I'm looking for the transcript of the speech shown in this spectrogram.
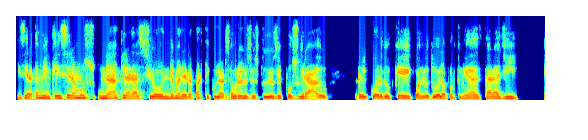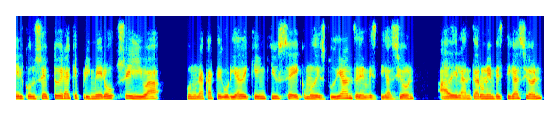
Quisiera también que hiciéramos una aclaración de manera particular sobre los estudios de posgrado recuerdo que cuando tuve la oportunidad de estar allí, el concepto era que primero se iba con una categoría de KenQC como de estudiante de investigación a adelantar una investigación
